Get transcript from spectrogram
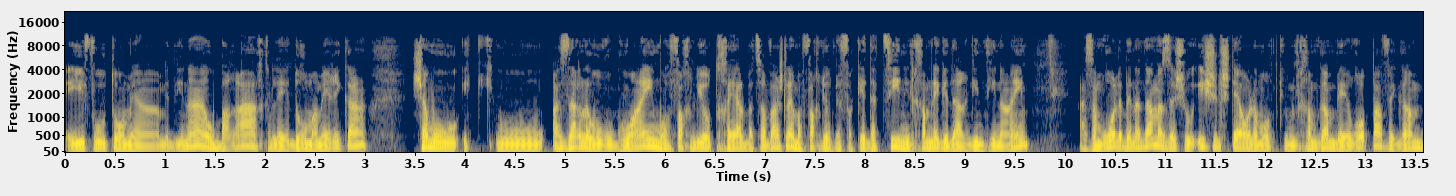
העיפו אותו מהמדינה, הוא ברח לדרום אמריקה. שם הוא, הוא עזר לאורוגוואים, הוא הפך להיות חייל בצבא שלהם, הפך להיות מפקד הצי, נלחם נגד הארגנטינאים. אז אמרו לבן אדם הזה שהוא איש של שתי העולמות, כי הוא נלחם גם באירופה וגם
